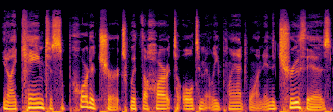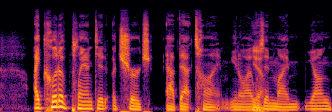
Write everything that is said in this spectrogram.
you know, I came to support a church with the heart to ultimately plant one. And the truth is, I could have planted a church at that time. You know, I was in my young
